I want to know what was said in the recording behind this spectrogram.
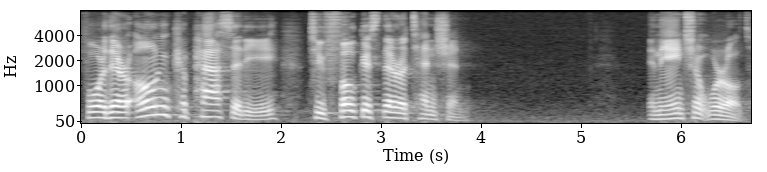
for their own capacity to focus their attention in the ancient world.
